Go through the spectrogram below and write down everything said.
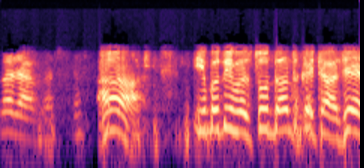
બરાબર હા એ બધી વસ્તુ દંત કથા છે.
